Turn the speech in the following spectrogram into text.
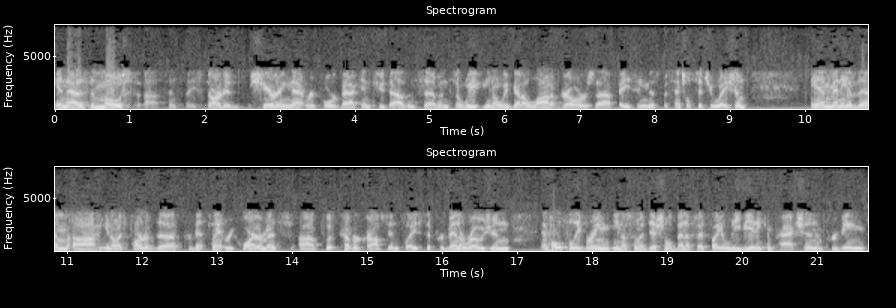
and that is the most uh, since they started sharing that report back in 2007. So we, you know, we've got a lot of growers uh, facing this potential situation, and many of them, uh, you know, as part of the prevent plant requirements, uh, put cover crops in place to prevent erosion and hopefully bring, you know, some additional benefits like alleviating compaction, improving,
